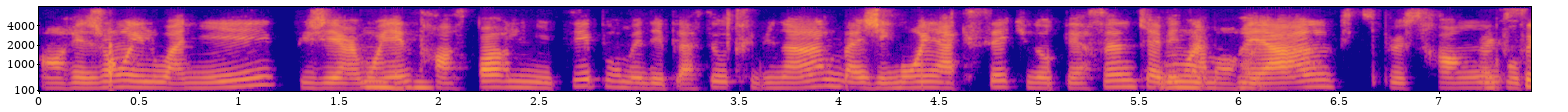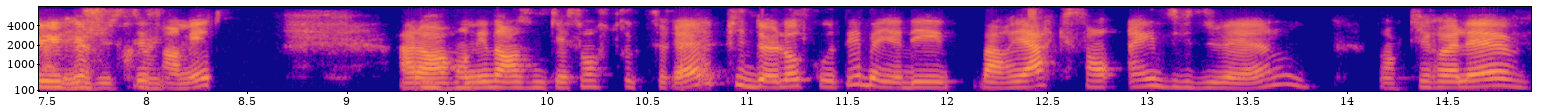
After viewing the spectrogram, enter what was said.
en région éloignée, puis j'ai un moyen de mhm. transport limité pour me déplacer au tribunal, ben j'ai moins accès qu'une autre personne qui habite à Montréal puis qui peut se rendre au palais de justice en métro. Alors, mhm. on est dans une question structurelle. Puis de l'autre côté, ben, il y a des barrières qui sont individuelles, donc qui relèvent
